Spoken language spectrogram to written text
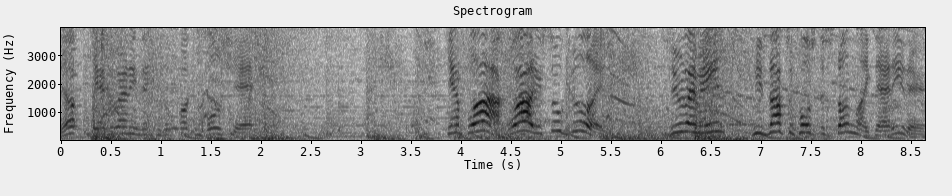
Yep, can't do anything because of fucking bullshit. Can't block. Wow, you're so good. See what I mean? He's not supposed to stun like that either.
